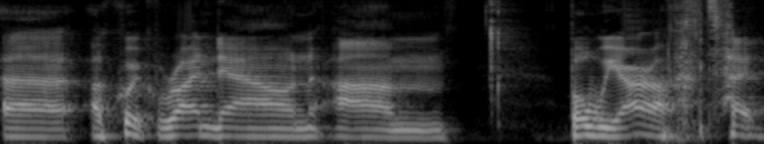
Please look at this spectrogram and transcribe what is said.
uh, a quick rundown, um, but we are up on time.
